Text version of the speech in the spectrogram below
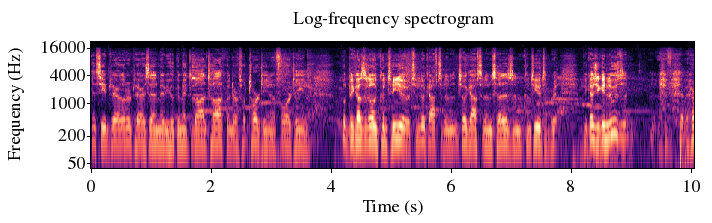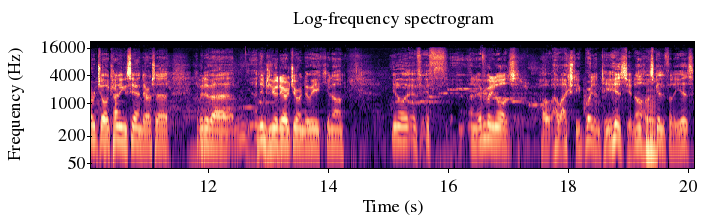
you see players, other players then maybe who can make the ball talk when they're 13 or 14. But because they don't continue to look after them, to look after themselves, and continue to, because you can lose. I heard Joe Canning saying there's a, a bit of a, an interview there during the week. You know, you know if, if and everybody knows how, how actually brilliant he is. You know how hmm. skillful he is.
